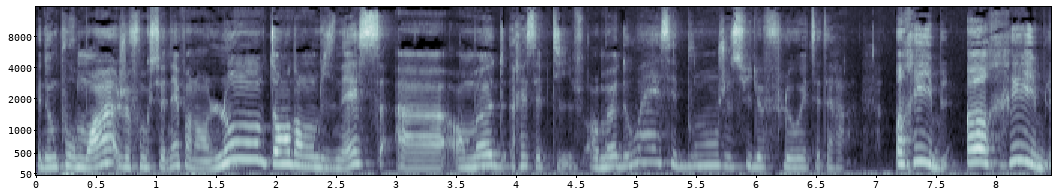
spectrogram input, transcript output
Et donc pour moi, je fonctionnais pendant longtemps dans mon business en mode réceptif, en mode ouais c'est bon, je suis le flow, etc horrible, horrible.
